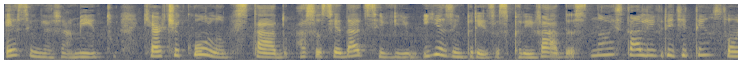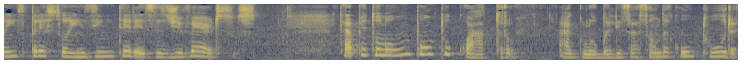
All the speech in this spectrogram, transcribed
esse engajamento, que articula o Estado, a sociedade civil e as empresas privadas, não está livre de tensões, pressões e interesses diversos. Capítulo 1.4 A globalização da cultura.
